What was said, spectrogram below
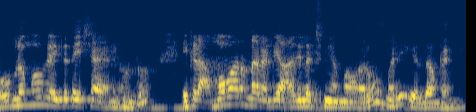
ఓం నమో వెంకటేశాయ అనుకుంటూ. ఇక్కడ అమ్మవారు ఉన్నారండి ఆదిలక్ష్మి అమ్మవారు. మరి వెళ్దాం రండి.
